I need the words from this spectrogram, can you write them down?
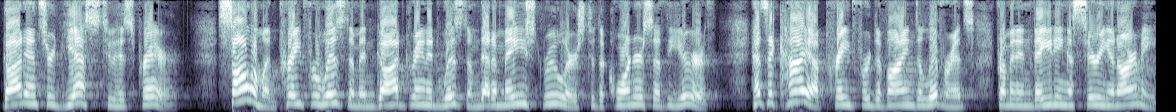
God answered yes to his prayer. Solomon prayed for wisdom, and God granted wisdom that amazed rulers to the corners of the earth. Hezekiah prayed for divine deliverance from an invading Assyrian army,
